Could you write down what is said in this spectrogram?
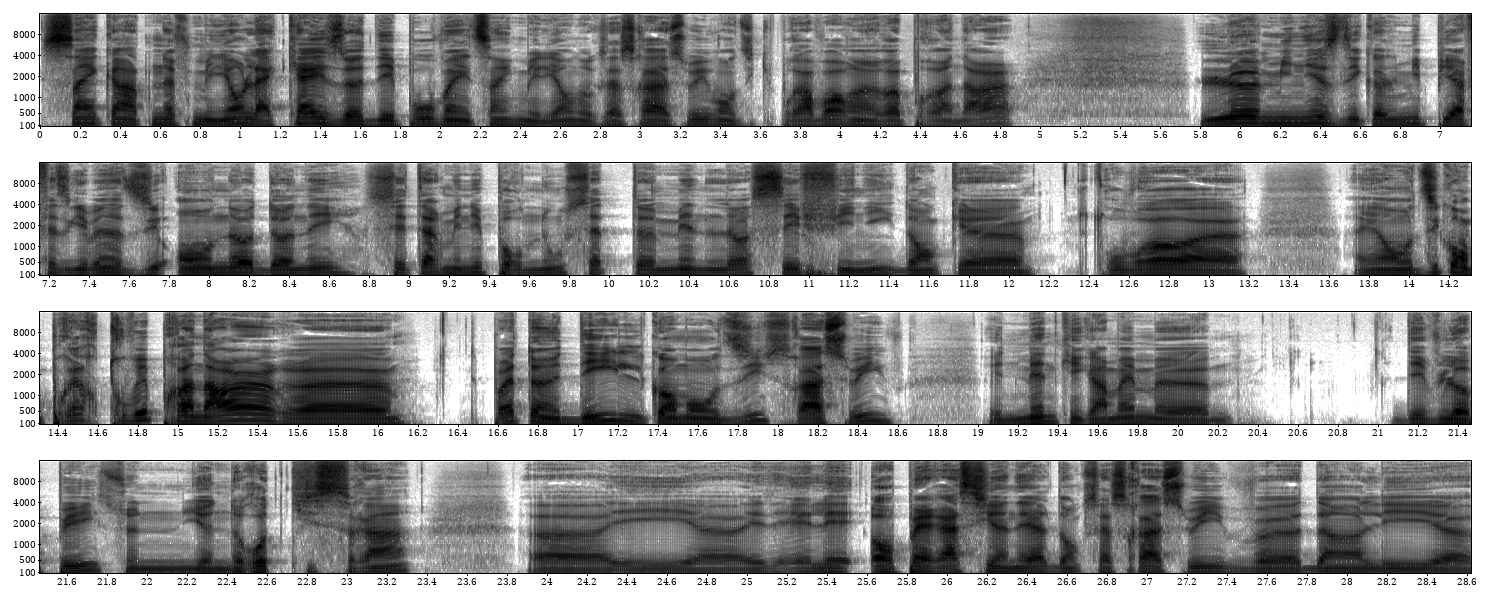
59 millions. La Caisse de dépôt, 25 millions. Donc, ça sera à suivre. On dit qu'il pourrait avoir un repreneur. Le ministre de l'Économie, Pierre Fitzgibbon, a dit on a donné, c'est terminé pour nous, cette mine-là, c'est fini. Donc, euh, tu trouveras. Euh, on dit qu'on pourrait retrouver preneur. Euh, ça peut être un deal, comme on dit, ce sera à suivre. Une mine qui est quand même développée. il y a une route qui se rend. et elle est opérationnelle. Donc, ça sera à suivre dans les,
